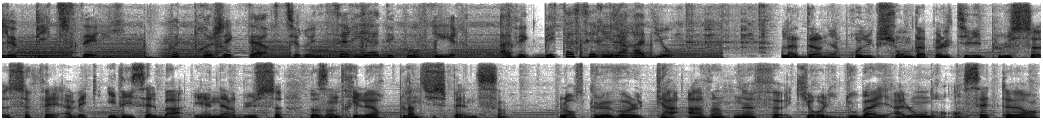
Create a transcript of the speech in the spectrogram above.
Le Pitch Série. Coup de projecteur sur une série à découvrir avec Beta Série La Radio. La dernière production d'Apple TV Plus se fait avec Idris Elba et un Airbus dans un thriller plein de suspense. Lorsque le vol KA-29 qui relie Dubaï à Londres en 7 heures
